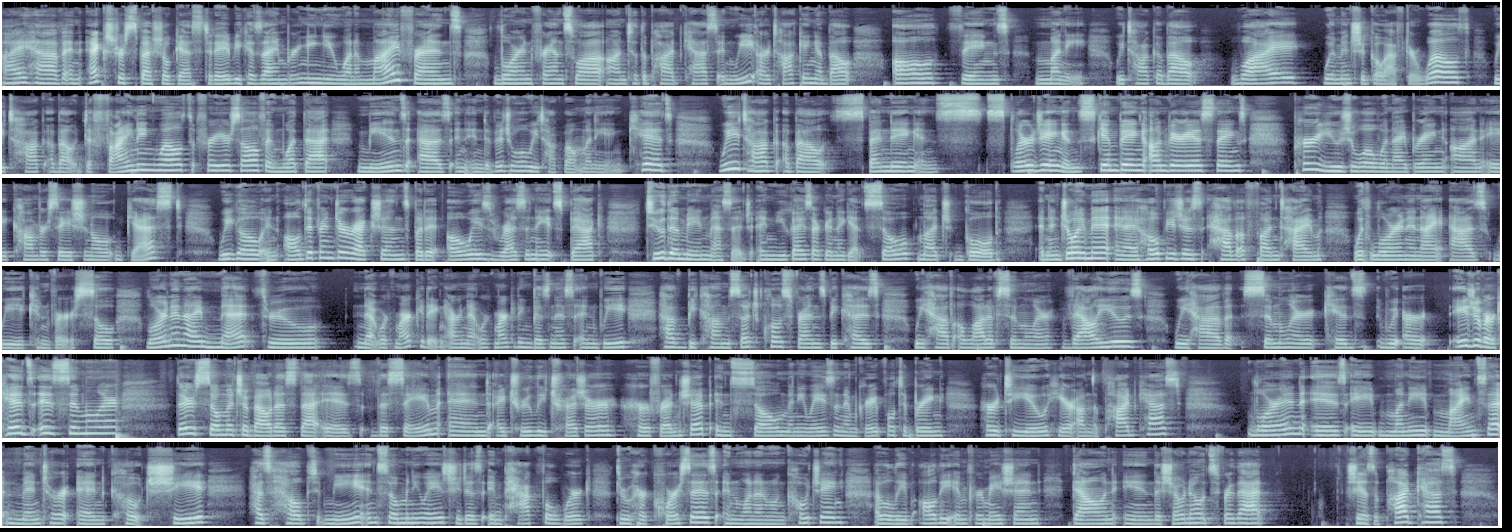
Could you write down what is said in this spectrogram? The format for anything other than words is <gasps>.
I have an extra special guest today because I'm bringing you one of my friends, Lauren Francois, onto the podcast, and we are talking about all things money. We talk about why women should go after wealth. We talk about defining wealth for yourself and what that means as an individual. We talk about money and kids. We talk about spending and splurging and skimping on various things per usual, when I bring on a conversational guest, we go in all different directions, but it always resonates back to the main message. And you guys are going to get so much gold and enjoyment. And I hope you just have a fun time with Lauren and I as we converse. So, Lauren and I met through network marketing, our network marketing business. And we have become such close friends because we have a lot of similar values. We have similar kids, we, our age of our kids is similar. There's so much about us that is the same, and I truly treasure her friendship in so many ways. And I'm grateful to bring her to you here on the podcast. Lauren is a money mindset mentor and coach. She has helped me in so many ways. She does impactful work through her courses and one on one coaching. I will leave all the information down in the show notes for that. She has a podcast,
